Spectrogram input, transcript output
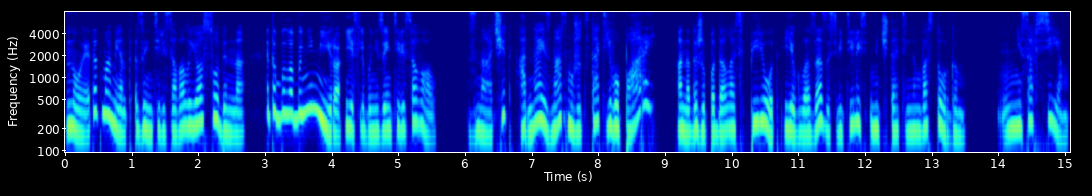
но этот момент заинтересовал ее особенно. Это было бы не Мира, если бы не заинтересовал. «Значит, одна из нас может стать его парой?» Она даже подалась вперед, ее глаза засветились мечтательным восторгом. «Не совсем»,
